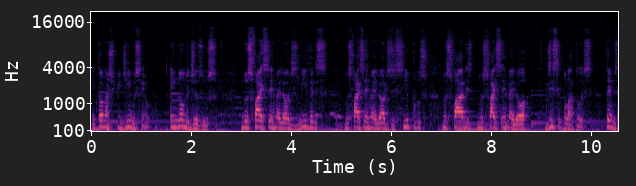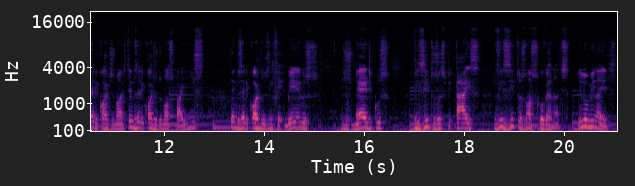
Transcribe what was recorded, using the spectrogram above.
Então nós pedimos, Senhor, em nome de Jesus, nos faz ser melhores líderes, nos faz ser melhores discípulos, nos faz, nos faz ser melhor discipuladores. Tem misericórdia de nós, tem misericórdia do nosso país, tem misericórdia dos enfermeiros, dos médicos, visita os hospitais, visita os nossos governantes, ilumina eles.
